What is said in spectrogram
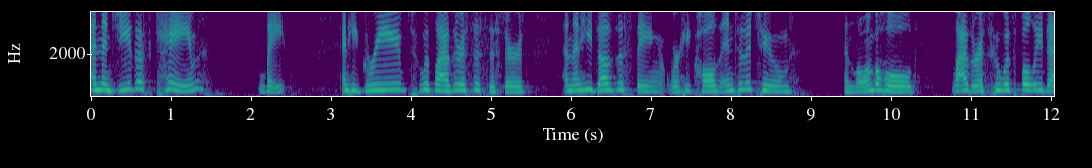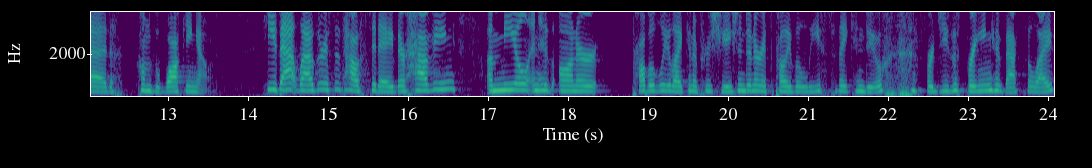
And then Jesus came late and he grieved with Lazarus' sisters. And then he does this thing where he calls into the tomb, and lo and behold, Lazarus, who was fully dead, comes walking out. He's at Lazarus's house today. They're having a meal in his honor, probably like an appreciation dinner. It's probably the least they can do for Jesus bringing him back to life.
